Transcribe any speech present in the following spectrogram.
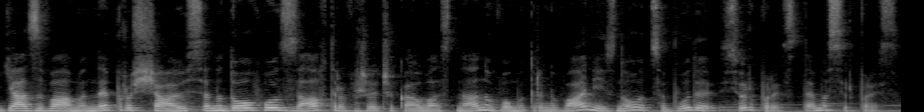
Я з вами не прощаюся надовго. Завтра вже чекаю вас на новому тренуванні, і знову це буде сюрприз, тема сюрприз.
